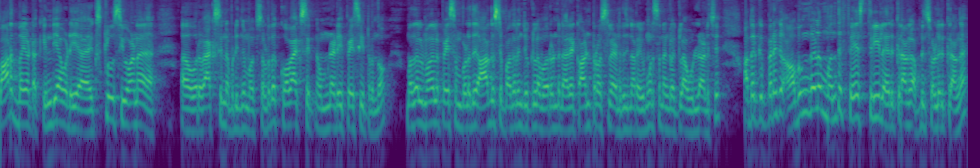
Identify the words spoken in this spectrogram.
பாரத் பயோடெக் இந்தியாவுடைய எக்ஸ்க்ளூசிவான ஒரு வேக்சின் அப்படின்னு நம்ம சொல்றது கோவேக்சின் நம்ம முன்னாடி பேசிட்டு இருந்தோம். முதல் முதல்ல பேசும்பொழுது ஆகஸ்ட் பதினஞ்சுக்குள்ள வரும் நிறைய கான்ட்ரவர்ஸ்லாம் எடுத்து நிறைய விமர்சனங்களுக்குலாம் உள்ளாடிச்சு அதற்கு பிறகு அவங்களும் வந்து ஃபேஸ் த்ரீல இருக்கிறாங்க அப்படின்னு சொல்லியிருக்காங்க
